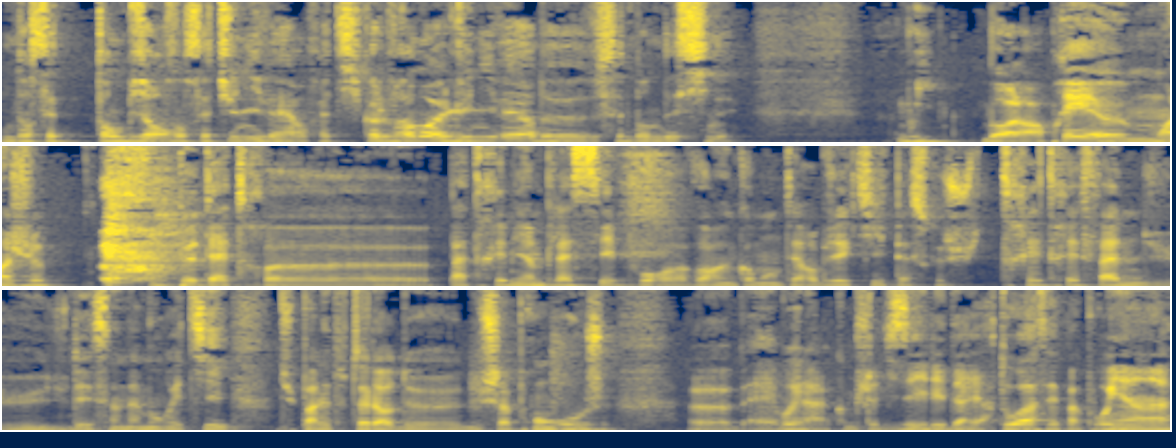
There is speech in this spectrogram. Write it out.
dans cette ambiance, dans cet univers. En fait, il colle vraiment à l'univers de, de cette bande dessinée. Oui. Bon alors après, euh, moi je suis peut-être euh, pas très bien placé pour avoir un commentaire objectif parce que je suis très très fan du, dessin d'Amoretti. Tu parlais tout à l'heure de- du chaperon rouge. Euh, ben voilà, comme je te disais, il est derrière toi, c'est pas pour rien. hein.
